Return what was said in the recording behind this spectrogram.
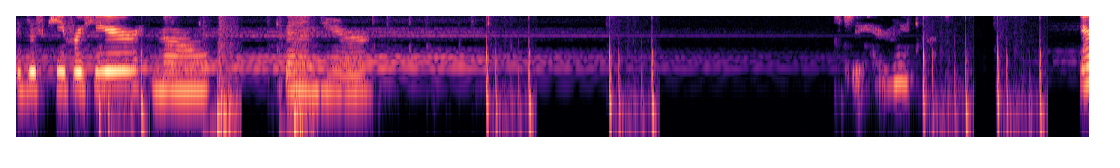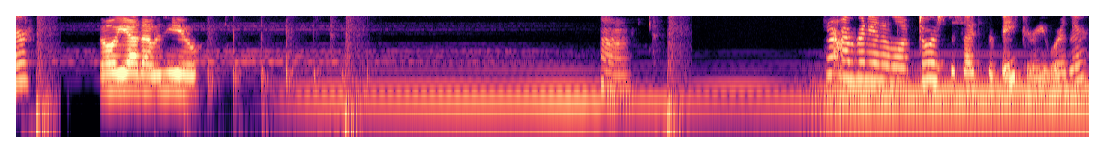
Is this key for here? No. Been in here. Here? Oh yeah, that was you. Hmm. I don't remember any other locked doors besides the bakery, were there?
